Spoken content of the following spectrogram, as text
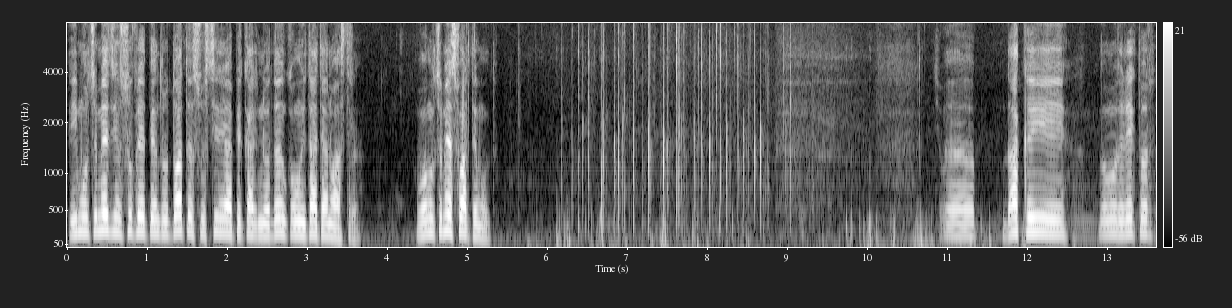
îi mulțumesc din suflet pentru toată susținerea pe care ne-o dă în comunitatea noastră. Vă mulțumesc foarte mult! Uh, dacă e, domnul director,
